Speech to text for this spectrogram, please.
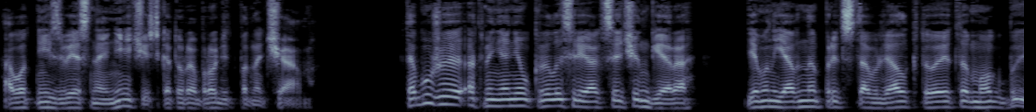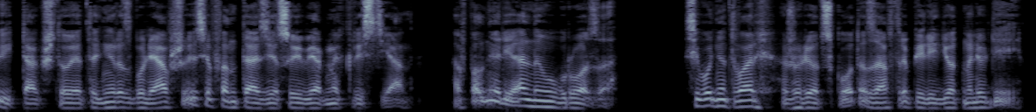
А вот неизвестная нечисть, которая бродит по ночам, к тому же от меня не укрылась реакция Чингера. Демон явно представлял, кто это мог быть, так что это не разгулявшаяся фантазия суеверных крестьян, а вполне реальная угроза. Сегодня тварь жрет скот, а завтра перейдет на людей.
